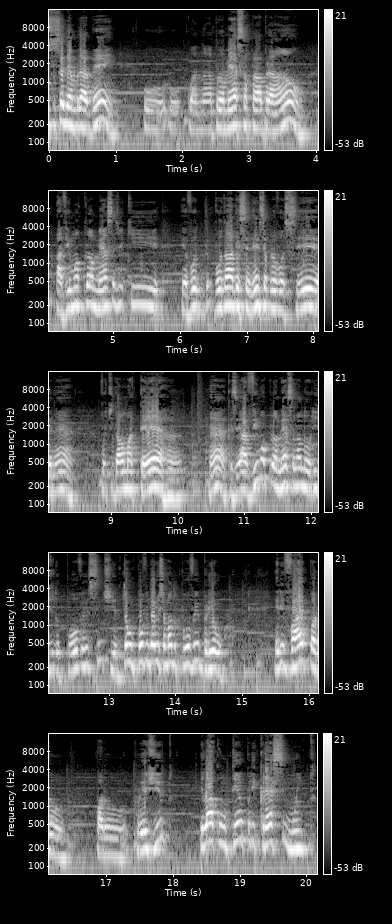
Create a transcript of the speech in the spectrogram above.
se você lembrar bem, o, o, na promessa para Abraão, havia uma promessa de que eu vou, vou dar uma descendência para você, né? vou te dar uma terra. Né? Quer dizer, havia uma promessa lá na origem do povo nesse sentido. Então o povo ainda era chamado povo hebreu. Ele vai para o, para o, para o Egito e lá com o tempo ele cresce muito.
